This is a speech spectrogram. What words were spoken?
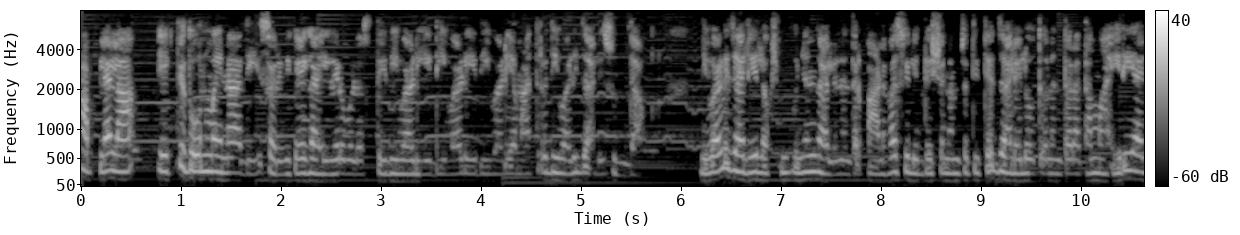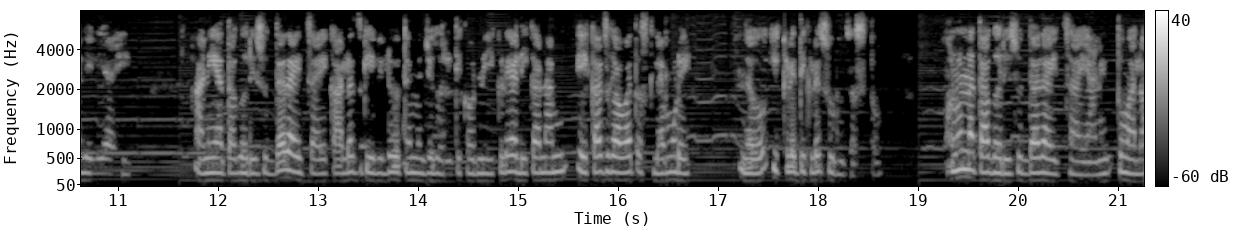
आपल्याला एक ते दोन महिना आधी सर्व काही घाई गडबड असते दिवाळी दिवाळी दिवाळी मात्र दिवाळी झाली सुद्धा. दिवाळी झाली लक्ष्मीपूजन झाल्यानंतर पाडवा सेलिब्रेशन आमचं तिथेच झालेलं होतं. नंतर आता माहेरी आलेली आहे. आणि आता घरी सुद्धा जायचं आहे. कालच गेलेले होते म्हणजे घरी तिकडनं इकडे आली. कारण आम्ही एकाच गावात असल्यामुळे इकडे तिकडे सुरूच असतो. म्हणून आता घरी सुद्धा जायचं आहे. आणि तुम्हाला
